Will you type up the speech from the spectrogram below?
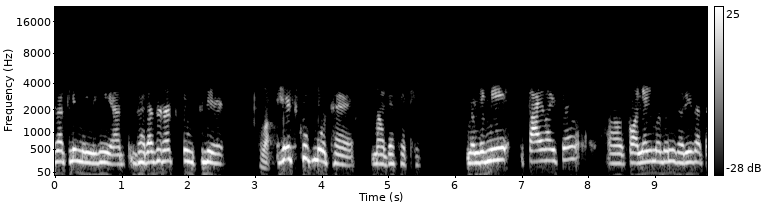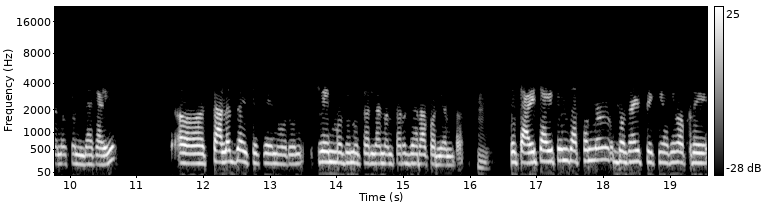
घरातली मुलगी आहे घराघरात आहे. हेच खूप मोठं आहे माझ्यासाठी. म्हणजे मी काय व्हायचं कॉलेजमधून घरी जाताना संध्याकाळी चालत जायचे ट्रेनवरून ट्रेन मधून उतरल्यानंतर घरापर्यंत. तर टाळी टाळीतून जाताना बघायचे की अरे बापरे.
